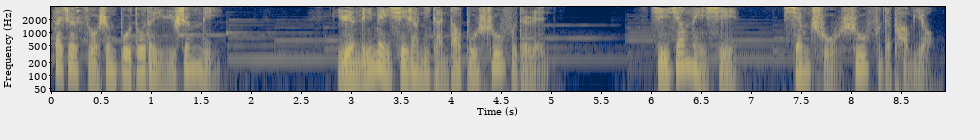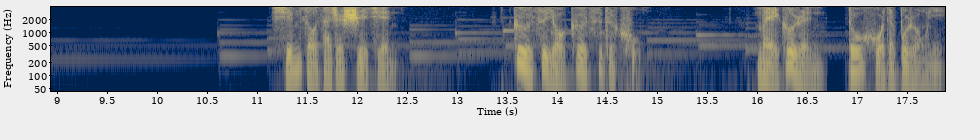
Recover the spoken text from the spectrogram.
在这所剩不多的余生里。远离那些让你感到不舒服的人，结交那些相处舒服的朋友。行走在这世间，各自有各自的苦，每个人都活得不容易。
